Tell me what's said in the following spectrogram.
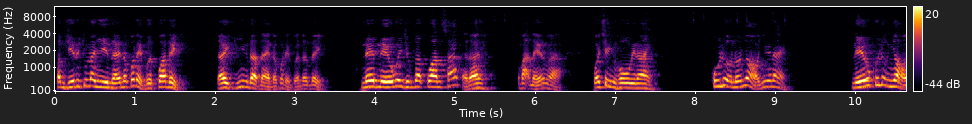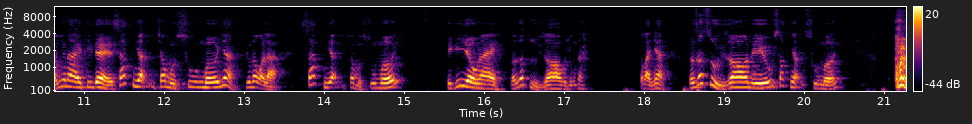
Thậm chí là chúng ta nhìn thấy nó có thể vượt qua đỉnh. Đây nhưng đợt này nó có thể vượt qua đỉnh. Nên nếu như chúng ta quan sát ở đây, các bạn thấy là quá trình hồi này, khối lượng nó nhỏ như thế này. Nếu khối lượng nhỏ như này thì để xác nhận cho một xu mới nhá. Chúng ta gọi là xác nhận cho một xu mới. Thì cái điều này nó rất rủi ro của chúng ta các bạn nhá, nó rất rủi ro nếu xác nhận xu mới.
